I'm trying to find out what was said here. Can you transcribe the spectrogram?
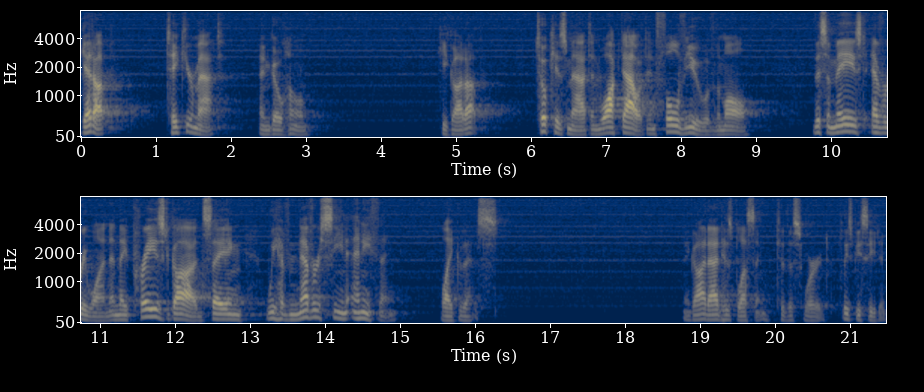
get up, take your mat, and go home. He got up, took his mat, and walked out in full view of them all. This amazed everyone, and they praised God, saying, We have never seen anything like this. May God add his blessing to this word. Please be seated.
